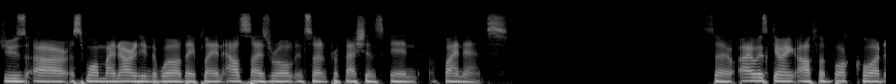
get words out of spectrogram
Jews are a small minority in the world. They play an outsized role in certain professions in finance. So I was going off a book called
